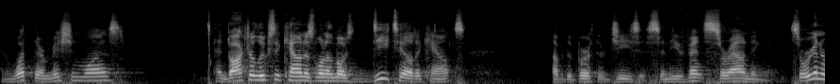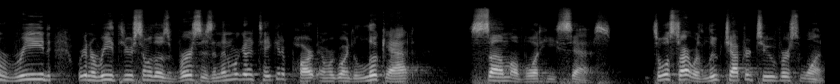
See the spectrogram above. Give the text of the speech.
and what their mission was. And Dr. Luke's account is one of the most detailed accounts of the birth of Jesus and the events surrounding it. So we're going to read we're going to read through some of those verses and then we're going to take it apart and we're going to look at some of what he says. So we'll start with Luke chapter 2 verse 1.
